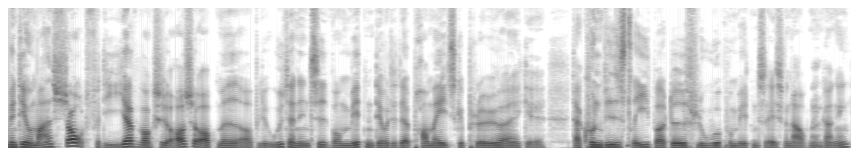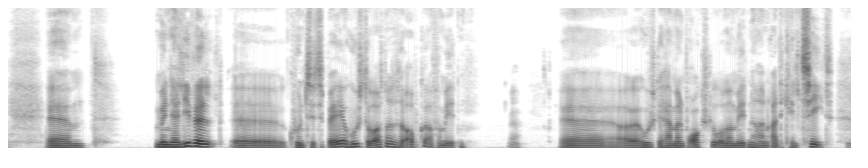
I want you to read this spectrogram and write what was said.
Men det er jo meget sjovt, fordi jeg voksede også op med at blive uddannet i en tid, hvor midten, det var det der pragmatiske pløger, ikke? Der er kun hvide striber og døde fluer på midten, sagde Svend Augen ja. engang, ikke? Øhm, men jeg alligevel øh, kunne til tilbage og huske, der var også noget, der opgør for midten. Ja. Øh, og jeg husker, at Herman Brock skriver, at midten har en radikalitet. Mm.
